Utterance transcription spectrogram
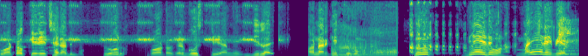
গটক কিরি ছেড়া দিব। দূর গটকের গোষ্ঠী আমি দিলাই অনার কিছু কমো না। দূর দিব না মাইয়েরই বিয়ে দিব।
